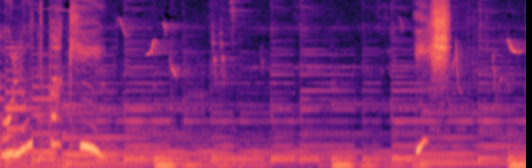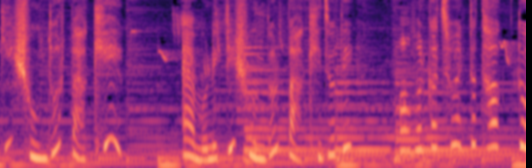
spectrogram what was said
হলুদ পাখি। ইস কি সুন্দর পাখি। এমন একটি সুন্দর পাখি যদি আমার কাছেও একটা থাকতো।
